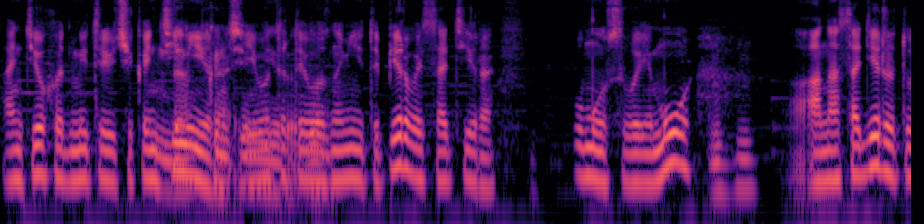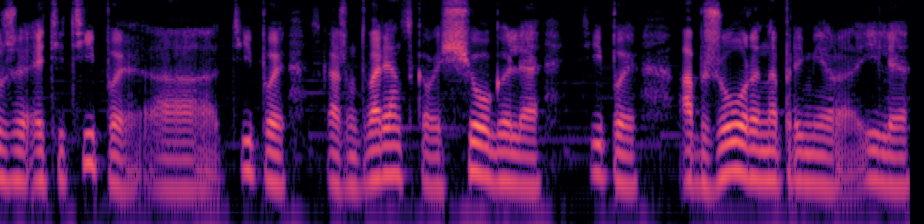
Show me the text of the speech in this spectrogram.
Антиоха Дмитриевича Кантемира. Да, Кантемира и вот это да. его знаменитая первая сатира «Уму своему», угу она содержит уже эти типы, типы, скажем, дворянского щеголя, типы обжоры, например, или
